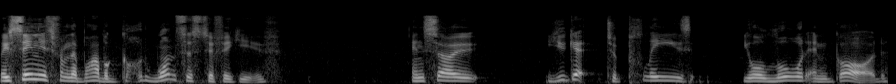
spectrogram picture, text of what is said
We've seen this from the Bible. God wants us to forgive. And so you get to please your Lord and God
